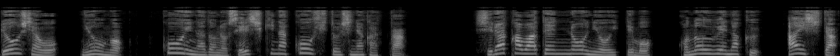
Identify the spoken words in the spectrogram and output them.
両者を女後、皇位などの正式な皇妃としなかった。白河天皇においても、この上なく、愛した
